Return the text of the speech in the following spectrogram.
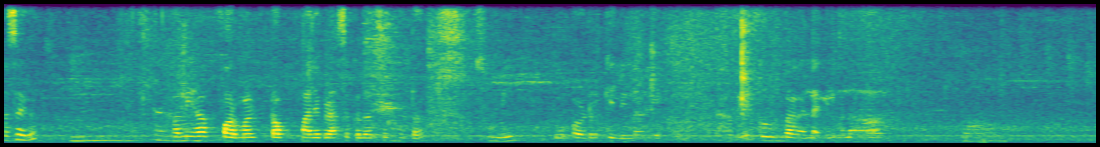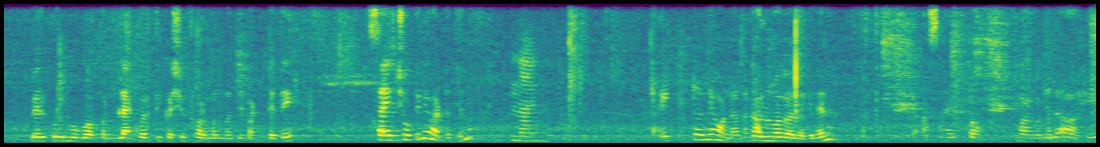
कसं आहे का मी हा फॉर्मल टॉप माझ्याकडे असा कलरचा होता. सो मी तो ऑर्डर केलेला आहे. हा वेअर करून बघायला लागेल मला. वेअर करून बघू आपण. ब्लॅकवरती कशी फॉर्मलमध्ये वाटते ते. साईज छोटी नाही वाटत आहे ना? नाही टाईट नाही होणार ना? घालून बघायला लागेल आहे ना? असा हा एक टॉप मागवलेला आहे.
